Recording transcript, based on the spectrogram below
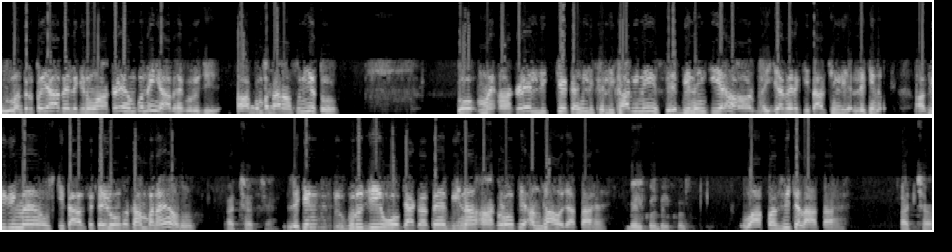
मंत्र तो याद है लेकिन वो आंकड़े हमको नहीं याद है गुरु जी आपको अच्छा। बता रहा हूँ सुनिए तो। तो मैं आंकड़े लिख के कहीं लिख, लिखा भी नहीं सेव भी नहीं किया और भैया मेरे किताब छीन लिया लेकिन अभी भी मैं उस किताब से कई लोगों का काम बनाया हूँ। अच्छा अच्छा। लेकिन गुरु जी वो क्या कहते हैं बिना आंकड़ों के अंधा हो जाता है। बिल्कुल बिल्कुल। वापस भी चला आता है। अच्छा।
